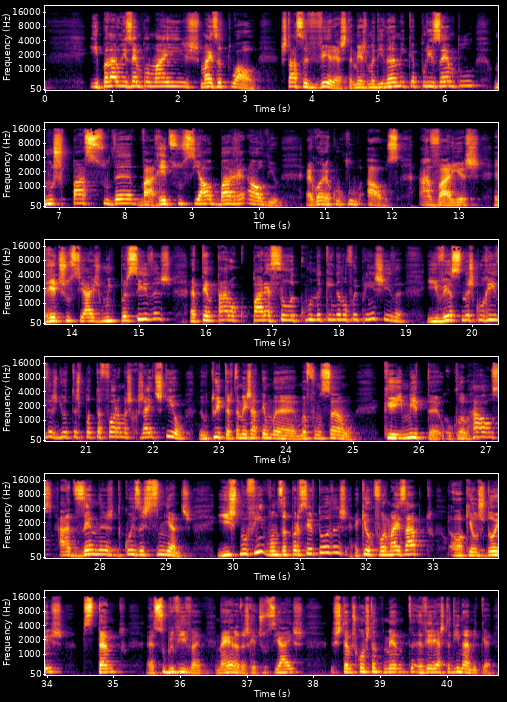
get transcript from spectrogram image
E para dar um exemplo mais, mais atual, está-se a viver esta mesma dinâmica, por exemplo, no espaço da vá, rede social barra áudio. Agora com o Clube House há várias redes sociais muito parecidas a tentar ocupar essa lacuna que ainda não foi preenchida. E vê-se nas corridas de outras plataformas que já existiam. O Twitter também já tem uma, uma função que imita o Clubhouse. Há dezenas de coisas semelhantes. E isto, no fim, vão desaparecer todas. Aquilo que for mais apto, ou aqueles dois, se tanto, eh, sobrevivem. Na era das redes sociais, estamos constantemente a ver esta dinâmica.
